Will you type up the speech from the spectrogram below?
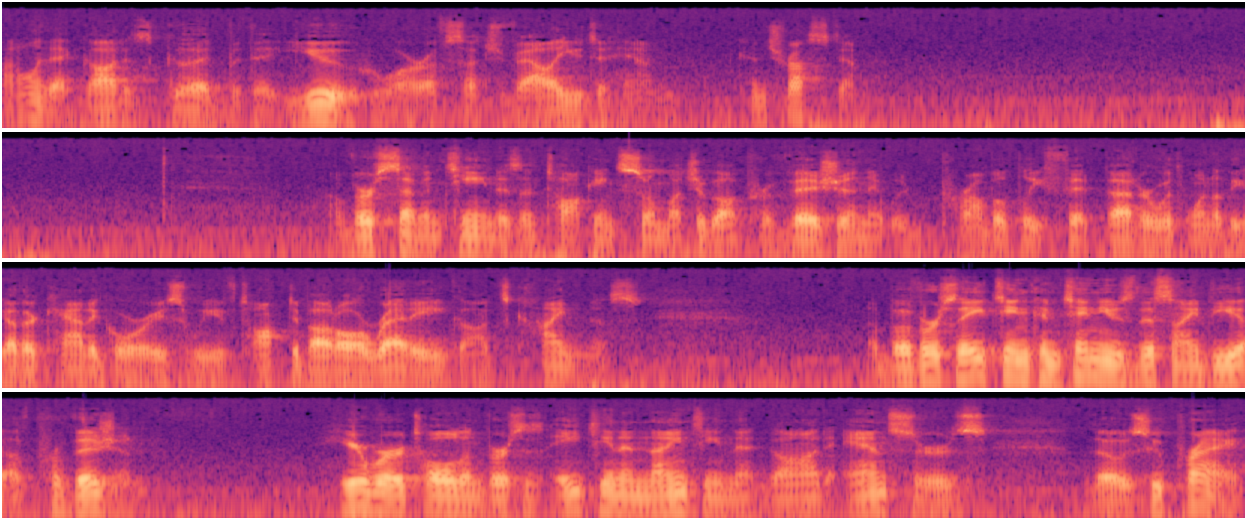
not only that God is good, but that you, who are of such value to Him, can trust Him. Now, verse 17 isn't talking so much about provision. It would probably fit better with one of the other categories we've talked about already God's kindness. But verse 18 continues this idea of provision. Here we're told in verses 18 and 19 that God answers those who pray.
